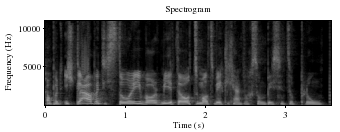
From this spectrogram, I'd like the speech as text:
Aber ich glaube, die Story war mir damals wirklich einfach so ein bisschen zu plump.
